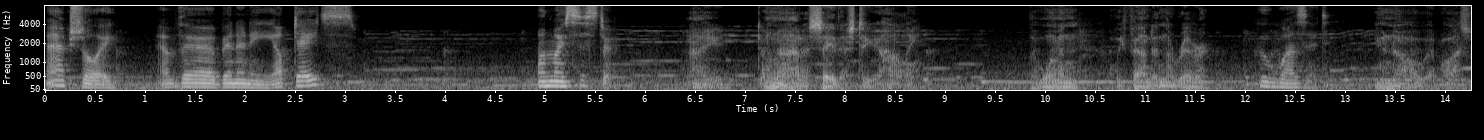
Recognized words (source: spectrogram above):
Actually, have there been any updates? On my sister. I don't know how to say this to you, Holly. The woman we found in the river, Who was it? you know who it was.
